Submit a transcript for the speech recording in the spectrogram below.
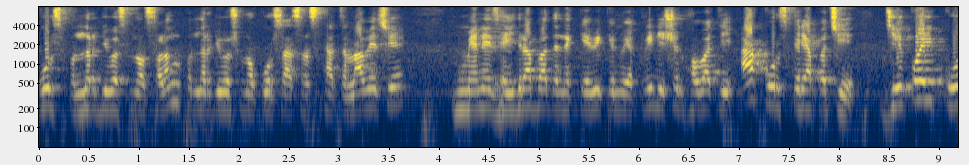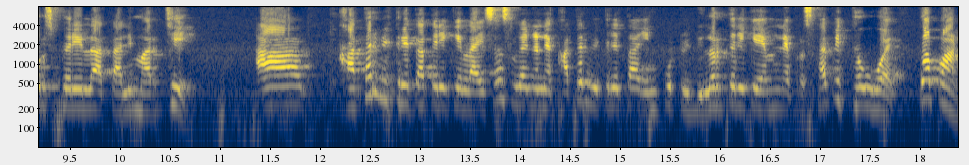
કોર્સ પંદર દિવસનો, સળંગ પંદર દિવસનો કોર્સ આ સંસ્થા ચલાવે છે. મેનેજ હૈદરાબાદ અને કેવીકેનું એક્રિડેશન હોવાથી આ કોર્સ કર્યા પછી જે કોઈ કોર્સ કરેલા તાલીમાર્થી આ ખાતર વિક્રેતા તરીકે લાયસન્સ લઈને અને ખાતર વિક્રેતા ઇનપુટ ડીલર તરીકે એમને પ્રસ્થાપિત થવું હોય, તો પણ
